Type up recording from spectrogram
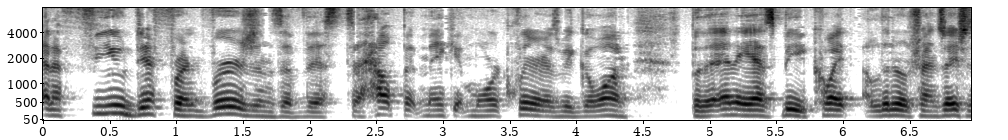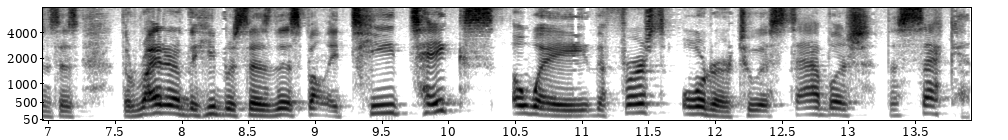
at a few different versions of this to help it make it more clear as we go on. But the NASB, quite a literal translation, says the writer of the Hebrews says this bluntly He takes away the first order to establish the second.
